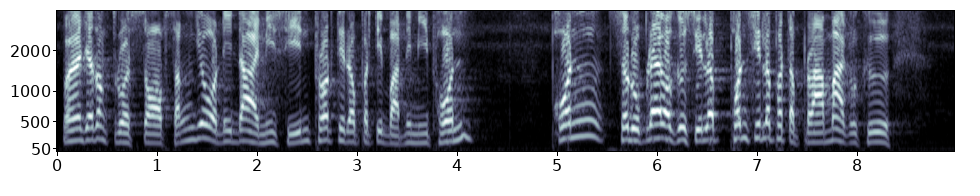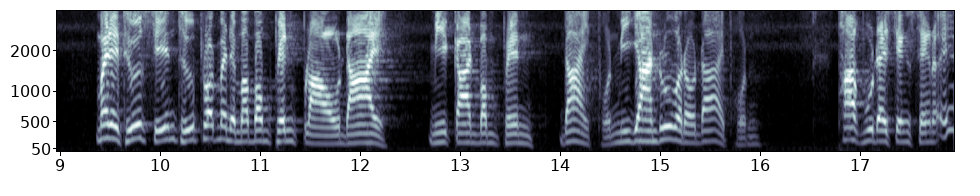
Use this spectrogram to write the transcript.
เพราะฉะนั้นจะต้องตรวจสอบสังโยชน์นี้ได้มีศีลพรตที่เราปฏิบัตินี่มีผลพ้นสรุปแล้วก็คือศีลพ้นศีลพัตปรามาก็คือ ไม่ได้ถือศีลถือพรตไม่ได้มาบำเพ็ญเปล่าได้ มีการบำเพ็ญได้ผลมีญาณรู้ว่าเราได้ผล ถ้าผู้ใดเซ็งเซ็งนะเอ๊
